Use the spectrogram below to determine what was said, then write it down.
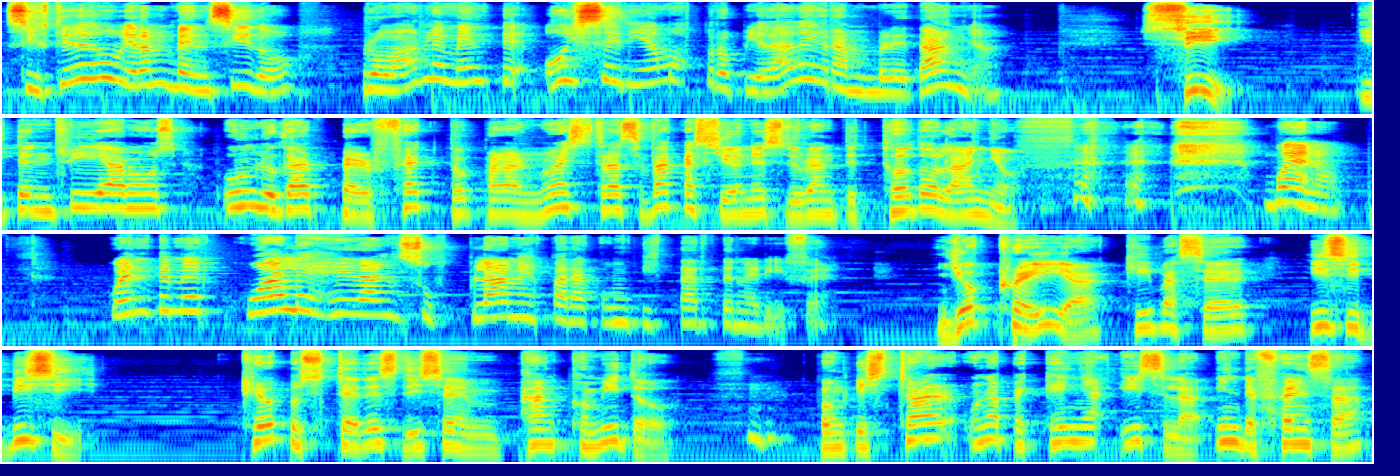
Si ustedes hubieran vencido, probablemente hoy seríamos propiedad de Gran Bretaña. Sí, y tendríamos un lugar perfecto para nuestras vacaciones durante todo el año. bueno, cuénteme cuáles eran sus planes para conquistar Tenerife. Yo creía que iba a ser easy busy. Creo que ustedes dicen pan comido. Conquistar una pequeña isla indefensa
